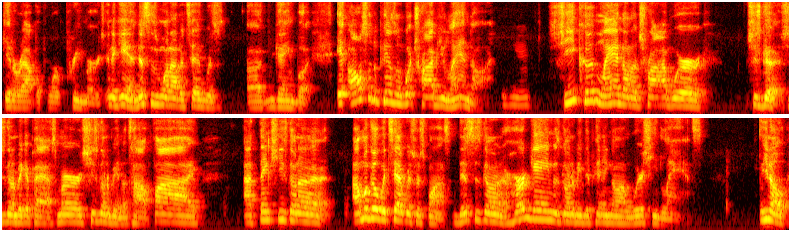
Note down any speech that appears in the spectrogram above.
get her out before pre-merge. And again, this is one out of Tegwyth's uh, game book. It also depends on what tribe you land on. Mm-hmm. She could land on a tribe where she's good. She's gonna make it past merge. She's gonna be in the top five. I think she's gonna. I'm gonna go with Tegwyth's response. This is gonna. Her game is gonna be depending on where she lands you know,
